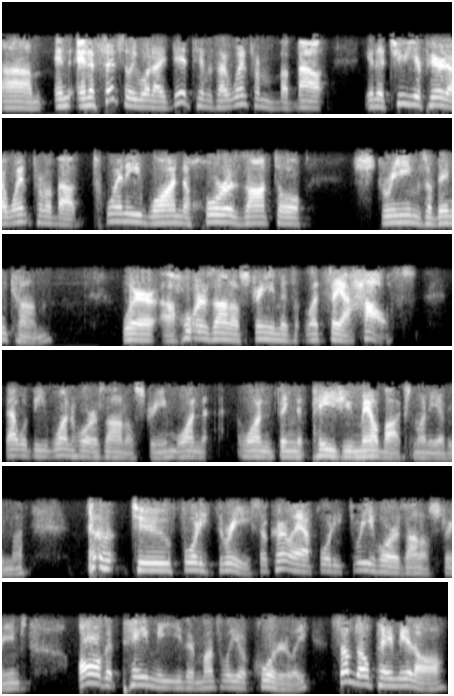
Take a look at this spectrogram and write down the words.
Um, and and essentially what I did, Tim, is I went from about in a two year period, I went from about 21 horizontal streams of income where a horizontal stream is, let's say, a house. That would be one horizontal stream, one one thing that pays you mailbox money every month. to 43. So currently I have 43 horizontal streams, all that pay me either monthly or quarterly. Some don't pay me at all.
